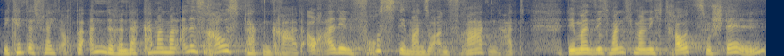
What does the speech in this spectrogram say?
ihr kennt das vielleicht auch bei anderen, da kann man mal alles rauspacken gerade, auch all den Frust, den man so an Fragen hat, den man sich manchmal nicht traut zu stellen.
